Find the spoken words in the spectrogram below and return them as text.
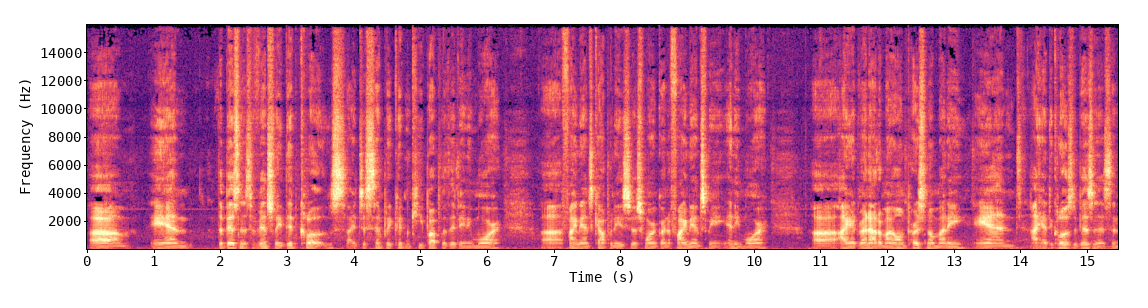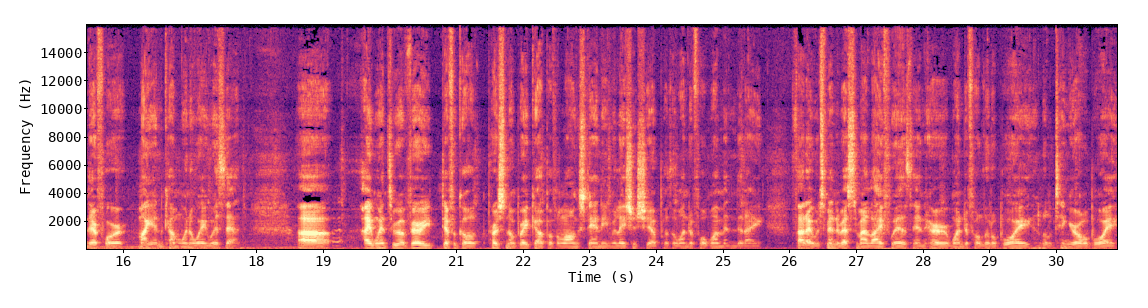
Um, and the business eventually did close. I just simply couldn't keep up with it anymore. Uh, finance companies just weren't going to finance me anymore. Uh, I had run out of my own personal money and I had to close the business, and therefore my income went away with that. Uh, I went through a very difficult personal breakup of a long standing relationship with a wonderful woman that I thought I would spend the rest of my life with, and her wonderful little boy, little 10 year old boy,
